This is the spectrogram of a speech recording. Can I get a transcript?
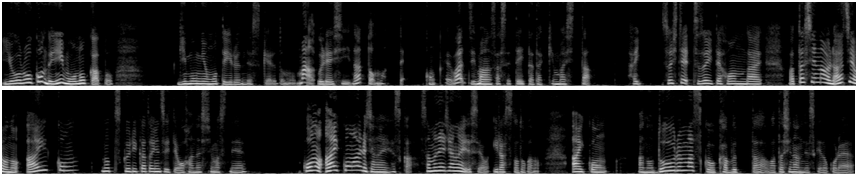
喜んでいいものかと疑問に思っているんですけれども、まあ嬉しいなと思って、今回は自慢させていただきました。はい。そして続いて本題。私のラジオのアイコンの作り方についてお話ししますね。このアイコンあるじゃないですか。サムネじゃないですよ。イラストとかの。アイコン。あの、ドールマスクをかぶった私なんですけど、これ。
